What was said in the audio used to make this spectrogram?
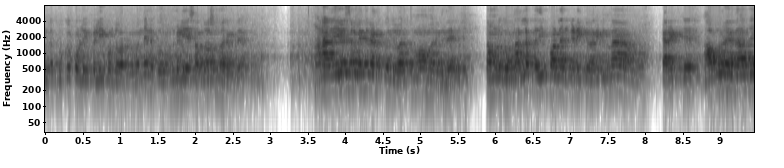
இந்த புக்கை கொள்ளை வெளியே கொண்டு வர்றது வந்து எனக்கு உண்மையிலேயே சந்தோஷமாக இருக்குது. ஆனால் அதே சமயத்தில் எனக்கு கொஞ்சம் வருத்தமாகவும் இருக்குது. நம்மளுக்கு ஒரு நல்ல பதிப்பாளர் கிடைக்க வரைக்கும் தான் கரெக்டு அவரும் ஏதாவது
